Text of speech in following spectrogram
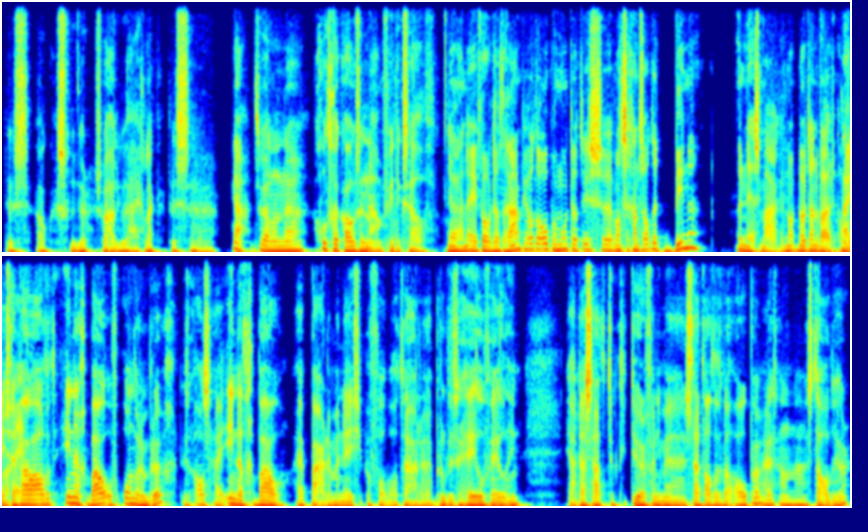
Dus ook schuur, zwaluw eigenlijk. Dus ja, het is wel een uh, goed gekozen naam, vind ik zelf. Ja, en even over dat raampje wat open moet, dat is, want ze gaan dus altijd binnen een nest maken, nooit, nooit aan de buitenkant. Nee, ze bouwen altijd in een gebouw of onder een brug. Dus als hij in dat gebouw, hè, paardenmanege bijvoorbeeld, daar uh, broeden ze heel veel in. Ja, daar staat natuurlijk die deur van die staat altijd wel open, zo'n staldeur.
